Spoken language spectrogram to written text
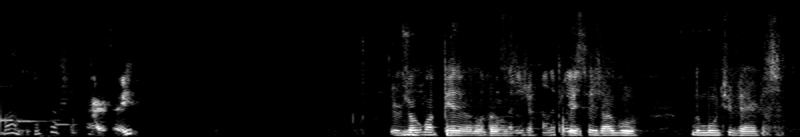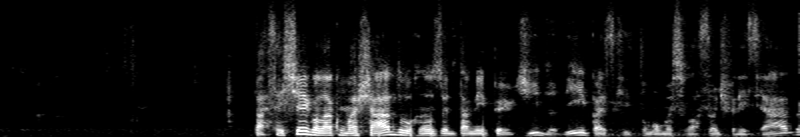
Não, tem que achar. Aí? Eu jogo uma pedra no Ranzo. canta Talvez seja algo do multiverso. Tá, vocês chegam lá com o machado, o Ranzo ele tá meio perdido ali, parece que tomou uma insolação diferenciada.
